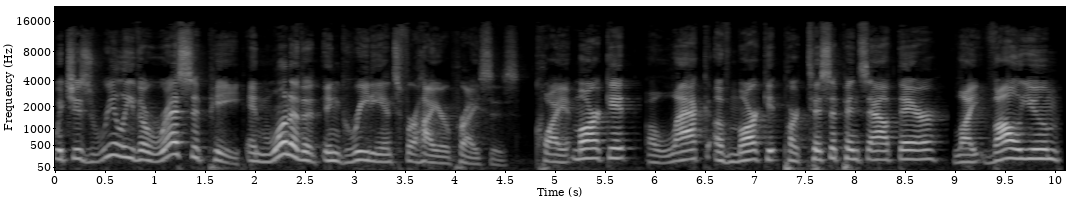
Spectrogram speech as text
which is really the recipe and one of the ingredients for higher prices quiet market, a lack of market participants out there, light volume.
